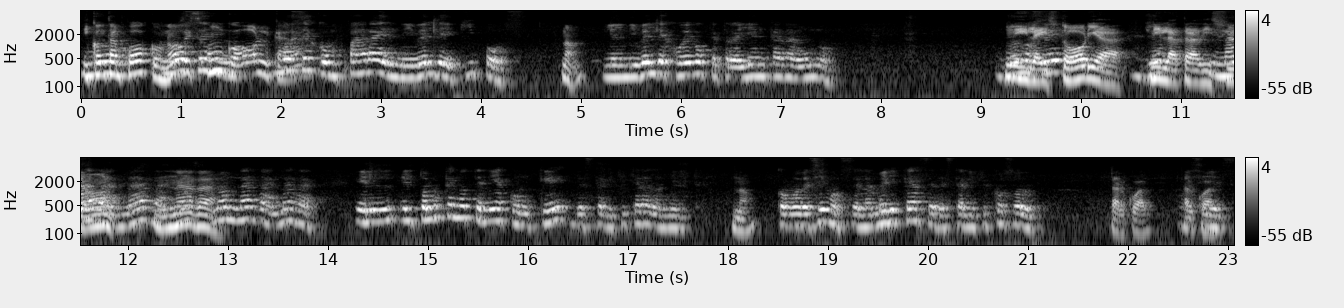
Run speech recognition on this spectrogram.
Y con tan poco, ¿no? es un gol, cara. No se compara el nivel de equipos. No. Y el nivel de juego que traían cada uno. Yo ni no la sé, historia, yo- ni la tradición. Nada, nada. nada. No, no, nada, nada. El, el Toluca no tenía con qué descalificar al América. No, Como decimos, el América se descalificó solo. tal cual, tal Así cual. es.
